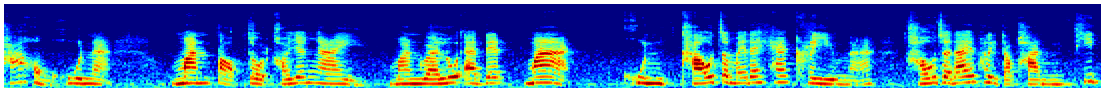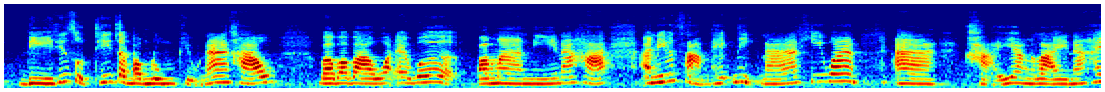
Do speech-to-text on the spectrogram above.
ค้าของคุณน่ะมันตอบโจทย์เขายังไง มัน value added มาก คุณเขาจะไม่ได้แค่ครีมนะ เขาจะได้ผลิตภัณฑ์ที่ดีที่สุดที่จะบำรุงผิวหน้าเขาบาบาบา whatever ประมาณนี้นะคะ อันนี้เป็นสามเทคนิคนะที่ว่าอ่าขายอย่างไรนะ ให้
